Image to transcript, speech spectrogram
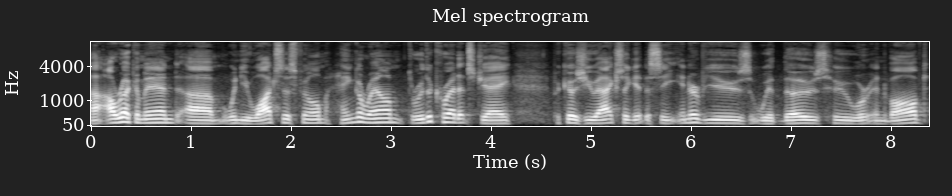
Uh, I'll recommend um, when you watch this film, hang around through the credits, Jay, because you actually get to see interviews with those who were involved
